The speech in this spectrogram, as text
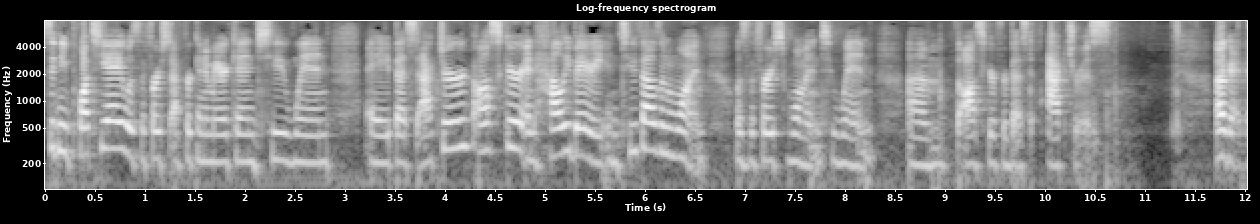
Sidney Poitier was the first African American to win a Best Actor Oscar, and Halle Berry in 2001 was the first woman to win um, the Oscar for Best Actress. Okay,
